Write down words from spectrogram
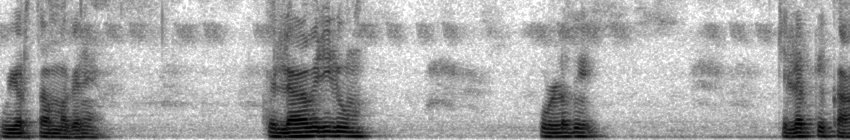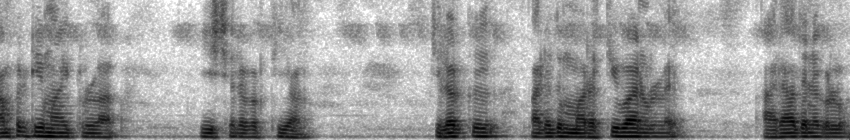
ഉയർത്താം മകനെ. എല്ലാവരിലും ഉള്ളത് ചിലർക്ക് കാമ്പട്യമായിട്ടുള്ള ഈശ്വരഭക്തിയാണ്. ചിലർക്ക് പലതും മറയ്ക്കുവാനുള്ള ആരാധനകളും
